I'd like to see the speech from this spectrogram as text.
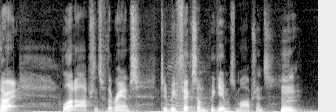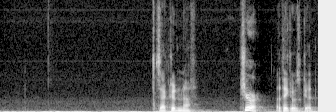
All right, a lot of options for the Rams. Did we fix them? We gave them some options. Hmm. Is that good enough? sure I think it was good.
